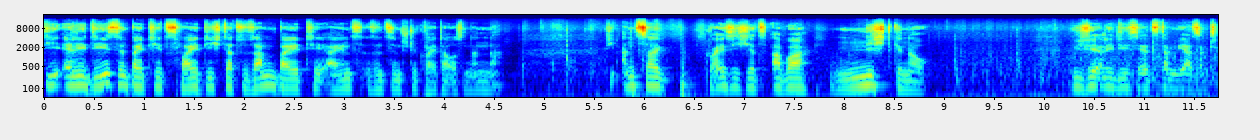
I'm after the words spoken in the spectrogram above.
die LEDs sind bei T2 dichter zusammen, bei T1 sind sie ein Stück weiter auseinander. Die Anzahl weiß ich jetzt aber nicht genau, wie viele LEDs jetzt da mehr sind.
